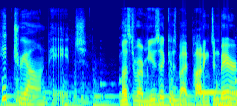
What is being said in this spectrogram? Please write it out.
Patreon page. Most of our music is by Poddington Bear.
